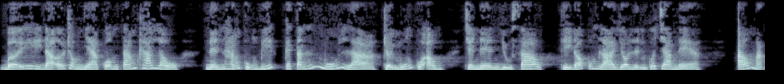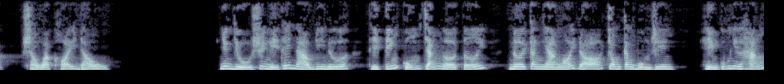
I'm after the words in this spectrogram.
Bởi đã ở trong nhà của ông Tám khá lâu, nên hắn cũng biết cái tánh muốn là trời muốn của ông, cho nên dù sao thì đó cũng là do lệnh của cha mẹ. Áo mặc sao qua khỏi đầu. Nhưng dù suy nghĩ thế nào đi nữa, thì Tiến cũng chẳng ngờ tới, nơi căn nhà ngói đỏ trong căn buồng riêng. Hiền cũng như hắn,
